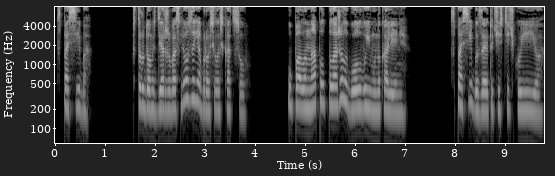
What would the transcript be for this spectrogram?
Спасибо. С трудом сдерживая слезы, я бросилась к отцу. Упала на пол, положила голову ему на колени. Спасибо за эту частичку ее.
